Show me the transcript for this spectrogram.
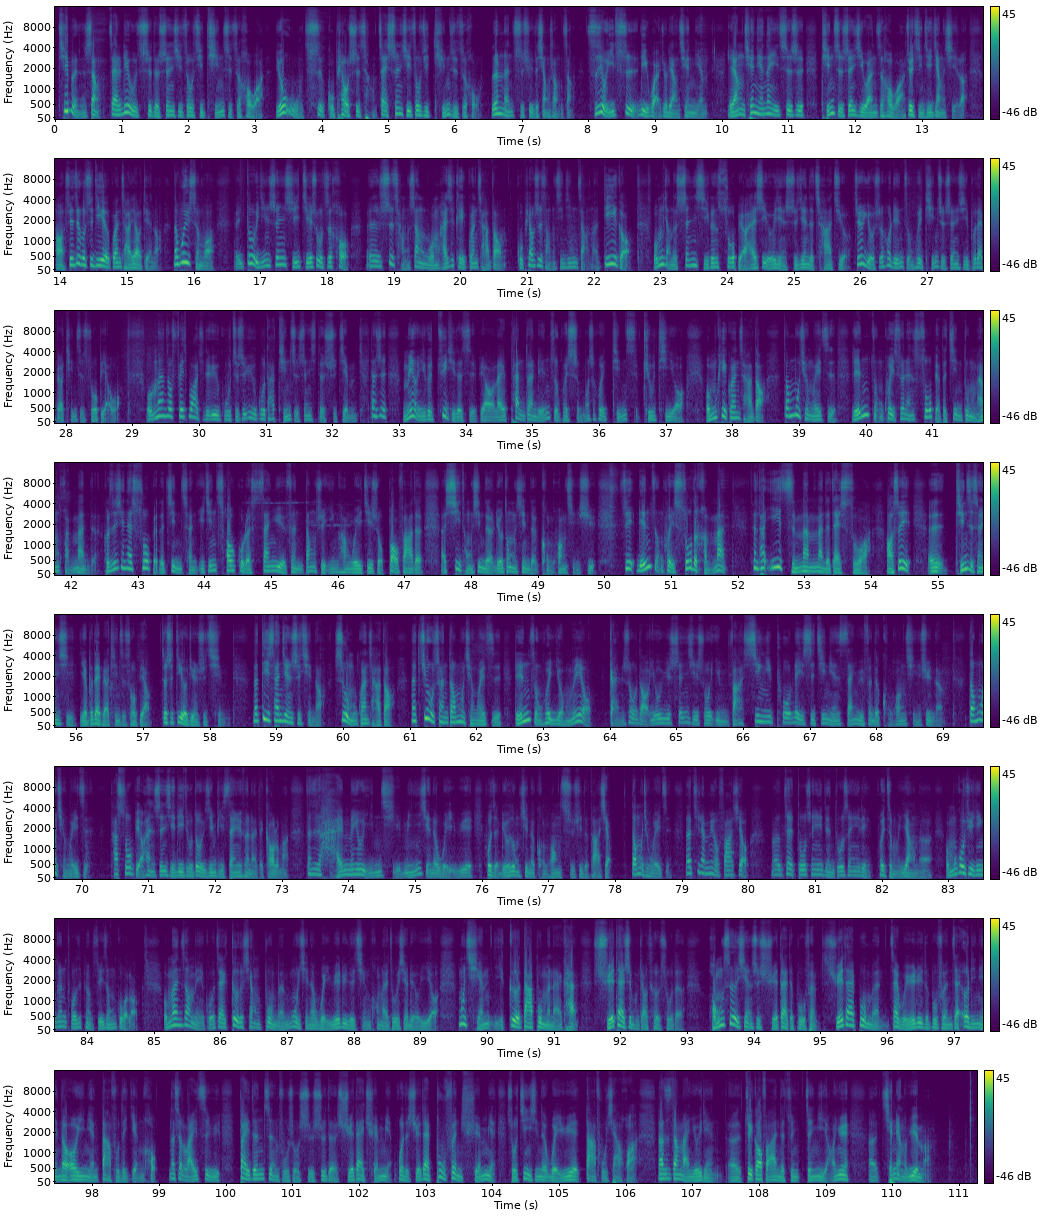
基本上，在六次的升息周期停止之后啊，有五次股票市场在升息周期停止之后仍然持续的向上涨，只有一次例外，就两千年。两千年那一次是停止升息完之后啊，就紧急降息了啊，所以这个是第二个观察要点了。那为什么呃都已经升息结束之后，呃市场上我们还是可以观察到股票市场轻轻涨呢？第一个，我们讲的升息跟缩表还是有一点时间的差距哦，就是有时候联总会停止升息，不代表停止缩表哦。我们按照 Facebook 话题的预估，只是预估它停止升息的时间，但是没有一个具体的指标来判断联准会什么时候会停止 QT 哦。我们可以观察到，到目前为止联总会虽然缩表的进度蛮缓慢的，可是现在缩表的进程已经超过了三月份当时银行危机所爆发的呃系统性的流动性的恐慌情绪，所以联准会缩得很慢，但它一直慢慢的在缩啊啊，所以呃停止升息也不代表停止缩表，这是第二件事情。那第三件事情呢，是我们观察到，那就算到目前为止联总会有没有感受到由于升息所引发新一波类似今年三月份的恐慌情绪呢？到目前为止，它缩表和升息力度都已经比三月份来得高了嘛？但是还没有引起明显的违约或者流动性的恐慌持续的发酵。到目前为止，那既然没有发酵，那再多升一点，多升一点会怎么样呢？我们过去已经跟投资朋友追踪过了。我们按照美国在各项部门目前的违约率的情况来做一些留意哦。目前以各大部门来看，学贷是比较特殊的。红色线是学贷的部分，学贷部门在违约率的部分，在二零年到二一年大幅的延后，那是来自于拜登政府所实施的学贷全免或者学贷部分全免所进行的违约大幅下滑，那是当然有一点呃最高法案的争争议啊，因为呃前两个月嘛。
